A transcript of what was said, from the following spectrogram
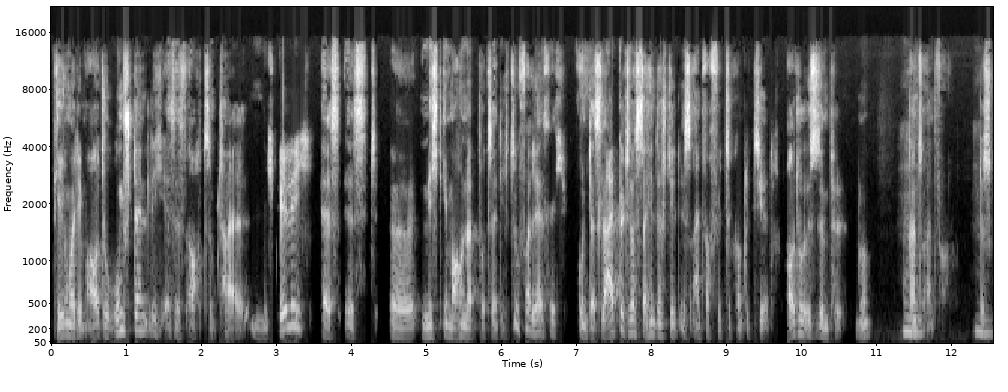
gegenüber dem Auto umständlich, es ist auch zum Teil nicht billig, es ist äh, nicht immer hundertprozentig zuverlässig und das Leitbild, was dahinter steht, ist einfach viel zu kompliziert. Auto ist simpel, ne? Mhm. ganz einfach. Das mhm.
